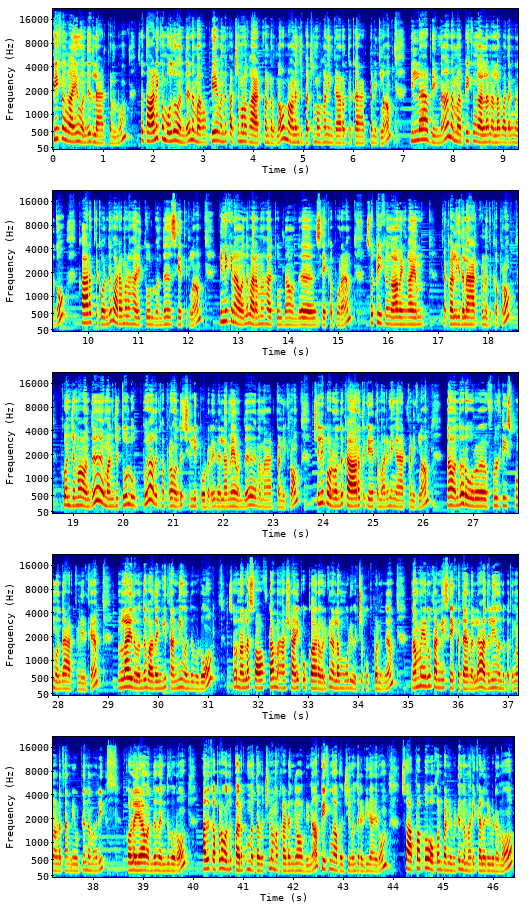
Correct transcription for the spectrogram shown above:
பீக்கங்காயும் வந்து இதில் ஆட் பண்ணணும். ஸோ தாளிக்கும் போது வந்து நம்ம அப்பயே வந்து பச்சை மிளகா ஆட் பண்ணுறதுனா ஒரு நாலஞ்சு பச்சை மிளகா நீங்கள் காரத்துக்கு ஆட் பண்ணிக்கலாம். இல்லை அப்படின்னா நம்ம பீக்கங்காயெல்லாம் நல்லா வதங்கினதும் காரத்துக்கு வந்து வரமிளகாய் தூள் வந்து சேர்த்துக்கலாம். இன்றைக்கி நான் வந்து வரமிளகாய் தூள் தான் வந்து சேர்க்க போகிறேன் ஸோ பீக்கங்காய் வெங்காயம் தக்காளி இதெல்லாம் ஆட் பண்ணதுக்கப்புறம் கொஞ்சமாக வந்து மஞ்சத்தூள் உப்பு அதுக்கப்புறம் வந்து சில்லி பவுடர் இது எல்லாமே வந்து நம்ம ஆட் பண்ணிக்கிறோம். சில்லி பவுடர் வந்து காரத்துக்கு ஏற்ற மாதிரி நீங்கள் ஆட் பண்ணிக்கலாம். நான் வந்து ஒரு ஒரு ஃபுல் டீஸ்பூன் வந்து ஆட் பண்ணியிருக்கேன். நல்லா இது வந்து வதங்கி தண்ணி வந்து விடும். ஸோ நல்லா சாஃப்டாக மேஷ் ஆகி குக் ஆகிற வரைக்கும் நல்லா மூடி வச்சு குக் பண்ணுங்கள் நம்ம எதுவும் தண்ணி சேர்க்க தேவையில்ல. அதுலேயே வந்து பார்த்திங்கன்னா நல்லா தண்ணி விட்டு இந்த மாதிரி கொலையாக வந்து வெந்து வரும். அதுக்கப்புறம் வந்து பருப்பு மற்ற வச்சு நம்ம கடைஞ்சோம் அப்படின்னா பீக்கங்காய் பஜ்ஜி வந்து ரெடி ஆயிரும். ஸோ அப்பப்போ ஓப்பன் பண்ணிவிட்டு இந்த மாதிரி கிளறி விடணும்.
